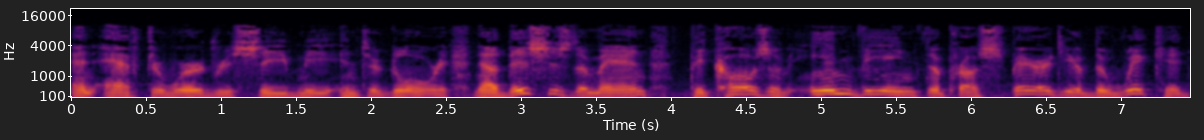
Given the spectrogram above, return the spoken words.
and afterward receive me into glory. Now this is the man, because of envying the prosperity of the wicked,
